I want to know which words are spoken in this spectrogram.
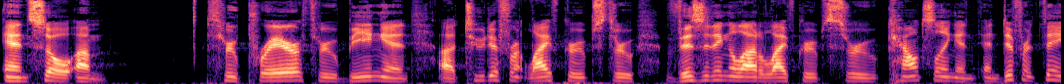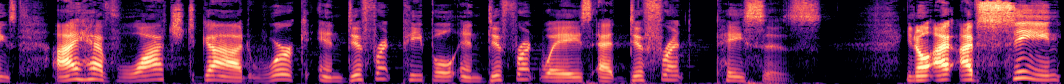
And so, um, through prayer, through being in uh, two different life groups, through visiting a lot of life groups, through counseling and, and different things, I have watched God work in different people in different ways at different paces. You know, I, have seen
